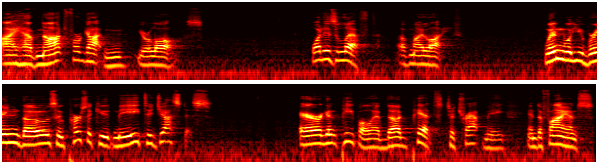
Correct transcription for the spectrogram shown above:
I have not forgotten your laws. What is left of my life? When will you bring those who persecute me to justice? Arrogant people have dug pits to trap me in defiance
